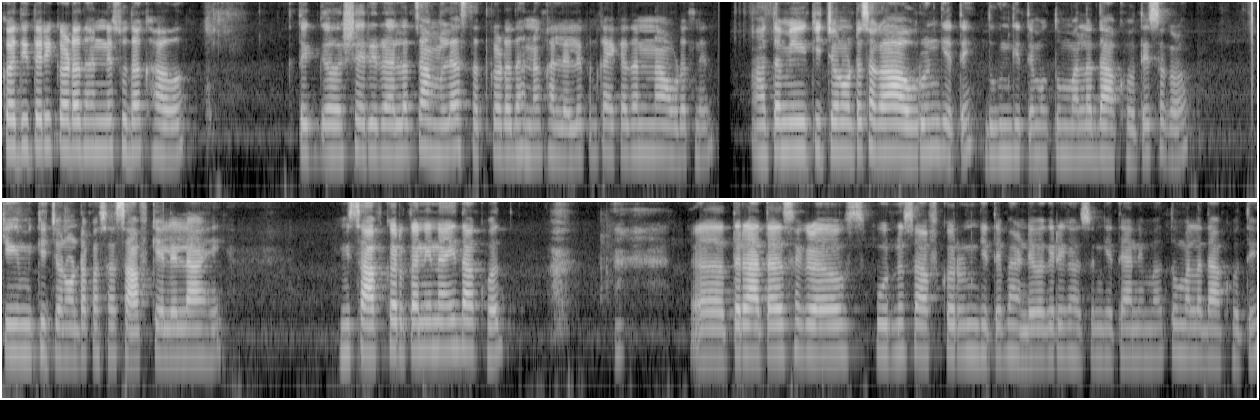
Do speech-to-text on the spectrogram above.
कधीतरी कडधान्यसुद्धा खावं. ते ग शरीराला चांगले असतात कडधान्य खाल्लेले पण काही काही जणांना आवडत नाहीत. आता मी किचन ओटा सगळा आवरून घेते धुवून घेते मग तुम्हाला दाखवते सगळं की मी किचन ओटा कसा साफ केलेला आहे. मी साफ करताना नाही दाखवत. तर आता सगळं पूर्ण साफ करून घेते भांडे वगैरे घासून घेते आणि मग तुम्हाला दाखवते.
